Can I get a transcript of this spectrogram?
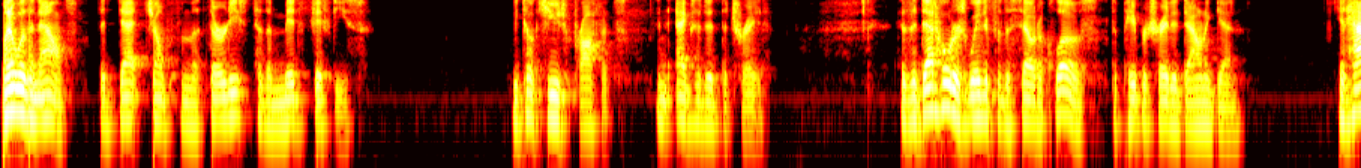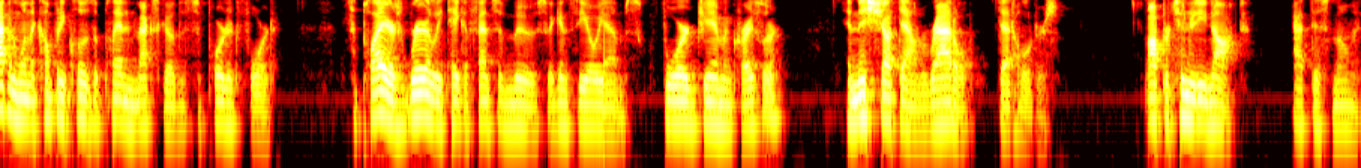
When it was announced, the debt jumped from the 30s to the mid 50s. We took huge profits and exited the trade. As the debt holders waited for the sale to close, the paper traded down again. It happened when the company closed a plant in Mexico that supported Ford. Suppliers rarely take offensive moves against the OEMs, Ford, GM, and Chrysler, and this shutdown rattled debt holders. Opportunity knocked at this moment.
